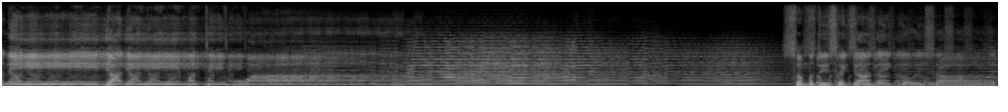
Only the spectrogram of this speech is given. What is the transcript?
જ્ઞાની ધ્યાની મથી મુવા સમજી શક્યા નહીં કોઈ સાર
